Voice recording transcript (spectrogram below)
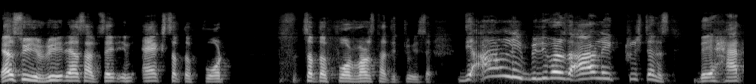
As we read, as I've said in Acts chapter 4, chapter 4 verse 32 he said the early believers the early christians they had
